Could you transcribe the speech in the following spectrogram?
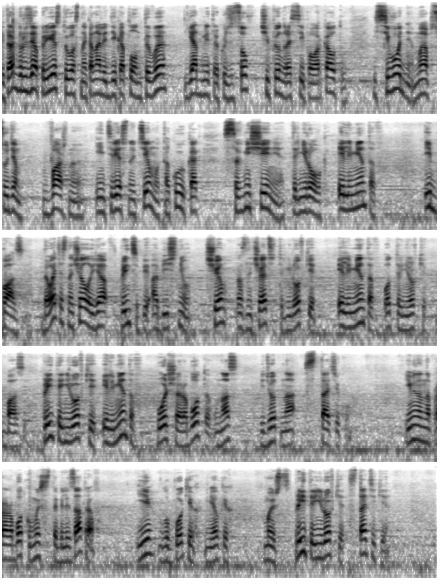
Итак, друзья, приветствую вас на канале Декатлон ТВ. Я Дмитрий Кузнецов, чемпион России по воркауту. И сегодня мы обсудим важную и интересную тему, такую как совмещение тренировок элементов и базы. Давайте сначала я, в принципе, объясню, чем различаются тренировки элементов от тренировки базы. При тренировке элементов большая работа у нас идет на статику. Именно на проработку мышц стабилизаторов и глубоких мелких мышц. При тренировке статики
